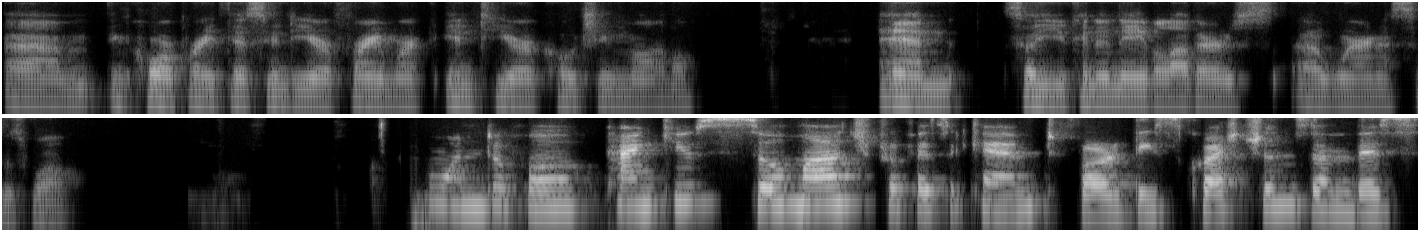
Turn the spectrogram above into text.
um, incorporate this into your framework, into your coaching model? And so you can enable others awareness as well. Wonderful. Thank you so much, Professor Kent, for these questions and this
